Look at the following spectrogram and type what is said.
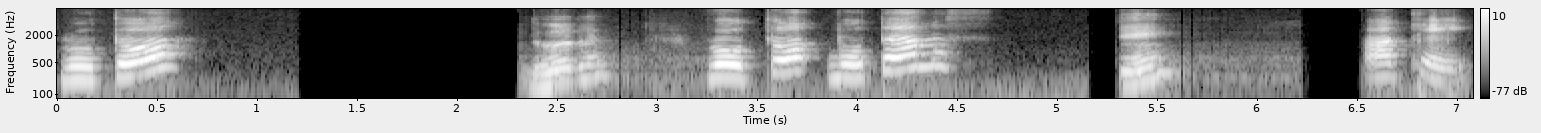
Voltou? Duda? Voltou? Voltamos? Sim. Ok.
